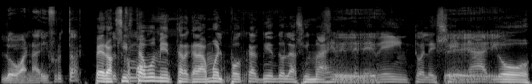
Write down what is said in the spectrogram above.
lo van a disfrutar. Pero Entonces, aquí como- estamos mientras grabamos el podcast viendo las imágenes Sí, del evento, el sí. escenario,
